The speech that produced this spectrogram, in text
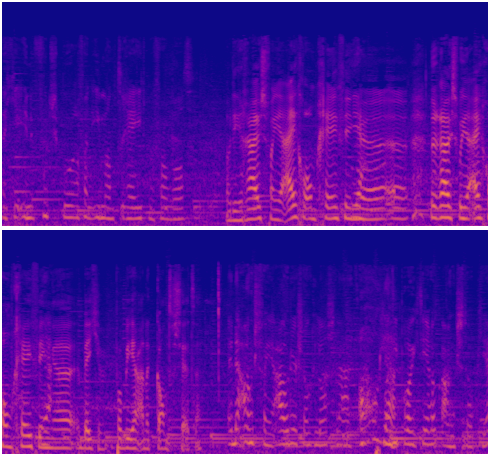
dat je in de voetsporen van iemand treedt bijvoorbeeld. Oh, die ruis van je eigen omgeving, Ja. eh, eh, de ruis van je eigen omgeving Ja. eh, een beetje proberen aan de kant te zetten. En de angst van je ouders ook loslaten. Oh, Want ja. die projecteren ook angst op je.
